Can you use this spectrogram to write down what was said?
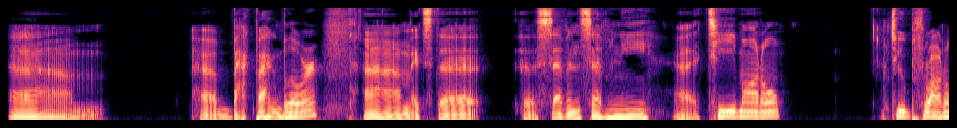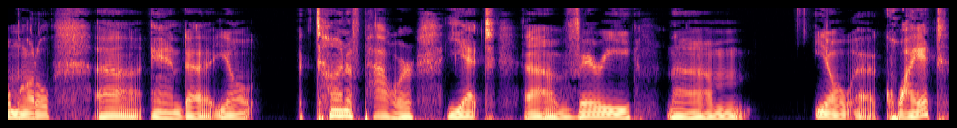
um, uh, backpack blower. Um, it's the uh, 770 uh, T model, tube throttle model, uh, and uh, you know a ton of power, yet uh, very um, you know, uh, quiet,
